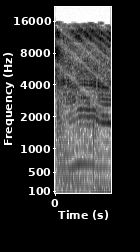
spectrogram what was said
sing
